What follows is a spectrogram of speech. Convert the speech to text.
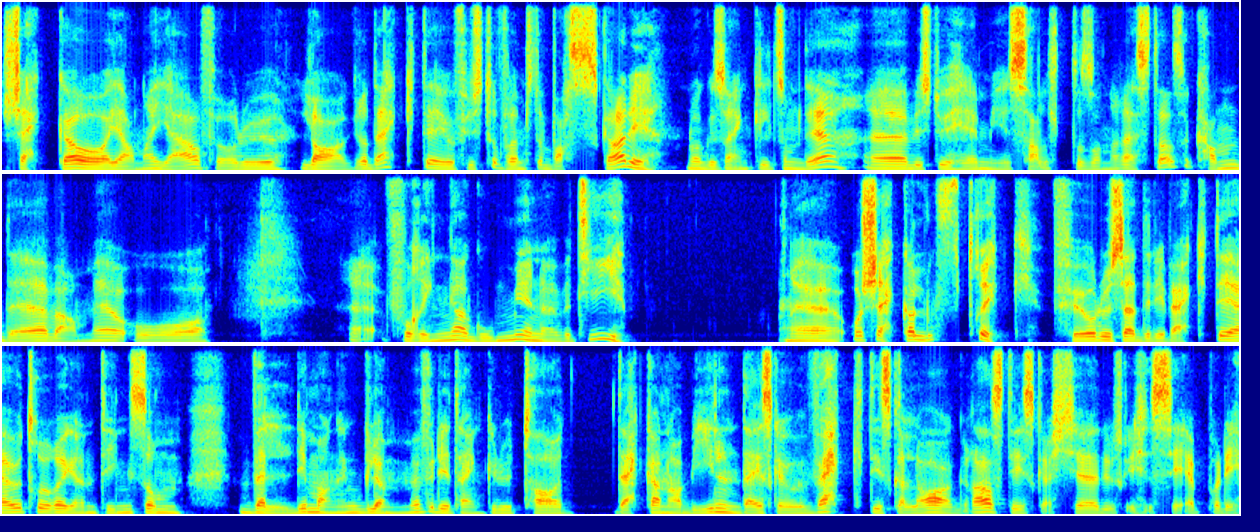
sjekke og gjerne gjøre før du lagrer dekk, det er jo først og fremst å vaske de, noe så enkelt som det. Eh, hvis du har mye salt og sånne rester, så kan det være med å eh, forringe gummien over tid. Eh, og sjekke lufttrykk før du setter de vekk. Det er jo, tror jeg, en ting som veldig mange glemmer, for de tenker du tar dekkene av bilen. De skal jo vekk, de skal lagres, de skal ikke, du skal ikke se på de.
